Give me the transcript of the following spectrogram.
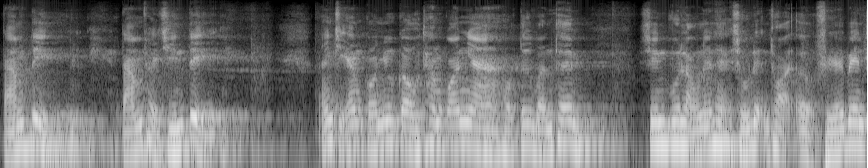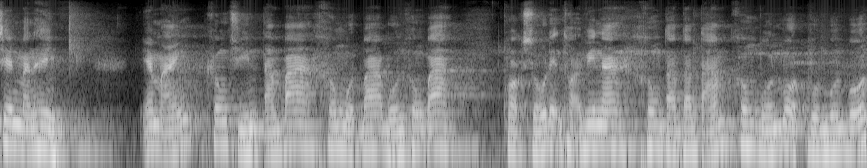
8 tỷ 8,9 tỷ. Anh chị em có nhu cầu tham quan nhà hoặc tư vấn thêm Xin vui lòng liên hệ số điện thoại ở phía bên trên màn hình. Em Ánh 0983 013 403 hoặc số điện thoại Vina 0888 041 444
